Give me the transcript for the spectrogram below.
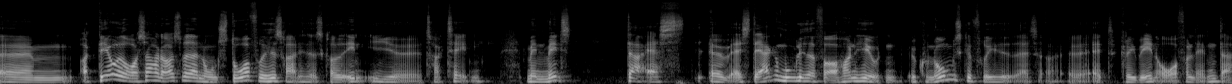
Øhm, og derudover så har der også været nogle store frihedsrettigheder skrevet ind i øh, traktaten. Men mens der er, øh, er stærke muligheder for at håndhæve den økonomiske frihed, altså øh, at gribe ind over for lande, der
